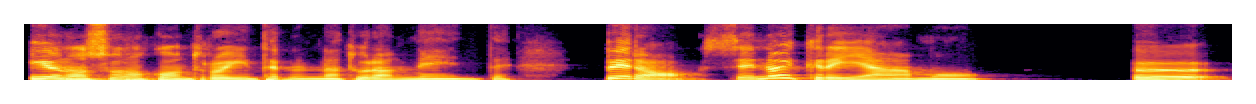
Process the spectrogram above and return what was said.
io non sono contro internet naturalmente, però se noi creiamo eh,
